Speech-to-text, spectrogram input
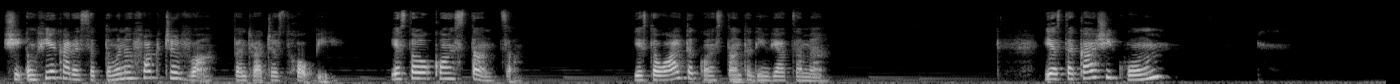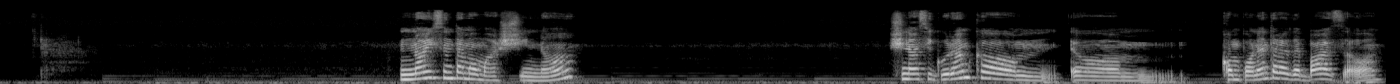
Și în fiecare săptămână fac ceva pentru acest hobby. Este o constanță. Este o altă constantă din viața mea. Este ca și cum noi suntem o mașină și ne asigurăm că um, componentele de bază,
